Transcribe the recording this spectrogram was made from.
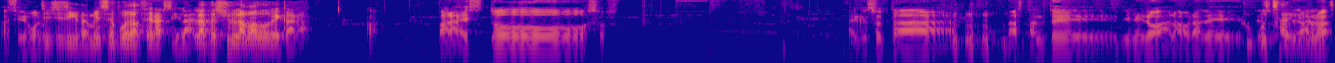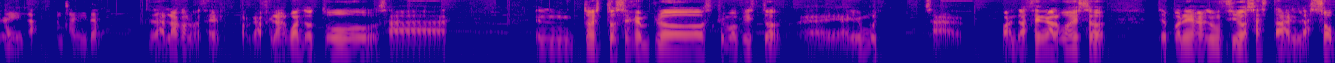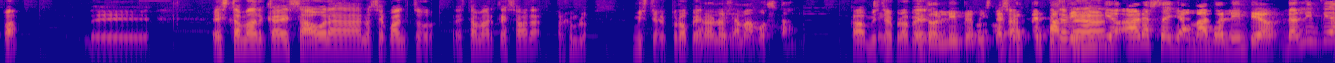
Así que bueno. Sí, sí, sí, también se puede hacer así. Le haces un lavado de cara. Ah, para esto hay que soltar bastante dinero a la hora de, mucha de, darlo, de darlo a conocer. Porque al final cuando tú, o sea, en todos estos ejemplos que hemos visto, eh, hay o sea, cuando hacen algo eso, te ponen anuncios hasta en la sopa de esta marca es ahora no sé cuánto. Esta marca es ahora, por ejemplo, Mr. Proper. Pero nos llamamos tan. Claro, Mr. Proper. Don Limpio. Mr. Proper limpio. Ahora se llama Don Limpio. Don Limpio.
